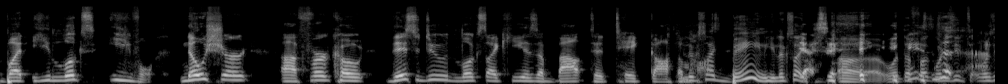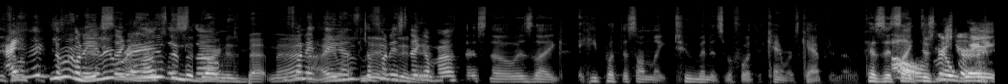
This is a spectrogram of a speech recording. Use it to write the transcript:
but he looks evil no shirt uh fur coat this dude looks like he is about to take Gotham. He gotham looks like. Bane. He looks like Yes. uh, what the fuck? What is he? What is he I telling? think the you were funniest merely thing about raised in this, the though- darkness, Batman. The funny thing, the funniest thing it." about this though is like he put this on like two minutes before the camera's captured of it because it's like Oh, there's no sure. way,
